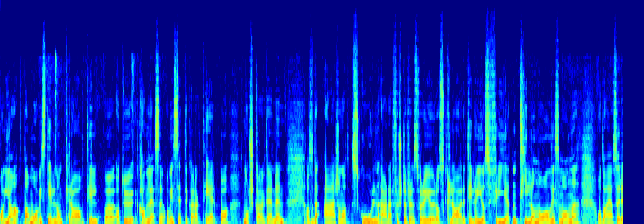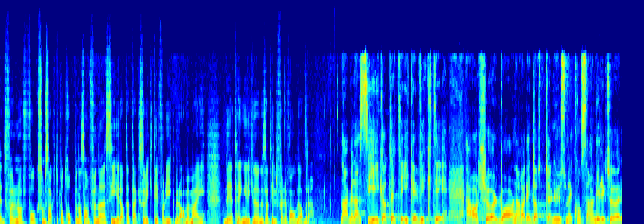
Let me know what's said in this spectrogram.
Og ja, da må vi stille noen krav til at du kan lese, og vi setter karakter på norskkarakteren din. Altså det er sånn at Skolen er der først og fremst for å gjøre oss klare til å gi oss friheten til å nå alle disse målene. Og da er jeg så redd for når folk som sagt på toppen av samfunnet sier at dette er ikke så viktig, for det gikk bra med meg. Det trenger ikke nødvendigvis være tilfellet for alle de andre. Nei, men jeg sier ikke at dette ikke er viktig. Jeg har sjøl barn. Jeg har ei datter nå som er konserndirektør,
